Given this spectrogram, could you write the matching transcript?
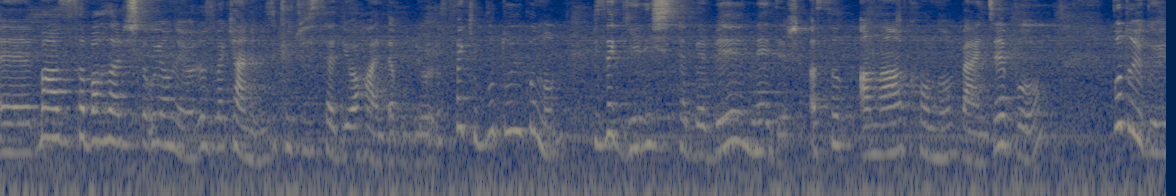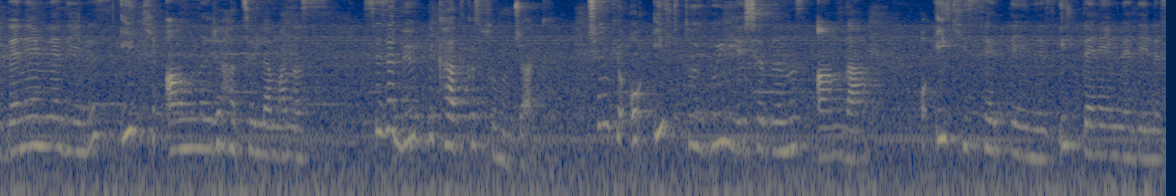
e, bazı sabahlar işte uyanıyoruz ve kendimizi kötü hissediyor halde buluyoruz. Peki bu duygunun bize geliş sebebi nedir? Asıl ana konu bence bu. Bu duyguyu deneyimlediğiniz ilk anları hatırlamanız size büyük bir katkı sunacak. Çünkü o ilk duyguyu yaşadığınız anda, o ilk hissettiğiniz, ilk deneyimlediğiniz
